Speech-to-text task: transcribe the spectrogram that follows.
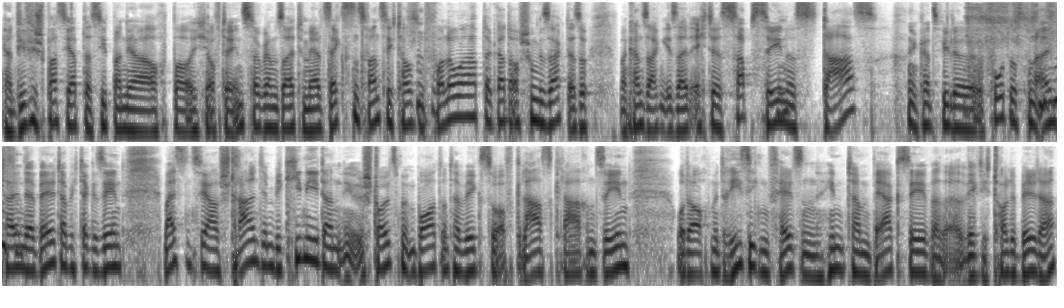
Ja, und wie viel Spaß ihr habt, das sieht man ja auch bei euch auf der Instagram-Seite. Mehr als 26.000 Follower habt ihr gerade auch schon gesagt. Also man kann sagen, ihr seid echte Sub-Szene-Stars. Ganz viele Fotos von allen Teilen der Welt habe ich da gesehen. Meistens ja strahlend im Bikini, dann stolz mit dem Board unterwegs, so auf glasklaren Seen oder auch mit riesigen Felsen hinterm Bergsee. Wirklich tolle Bilder.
